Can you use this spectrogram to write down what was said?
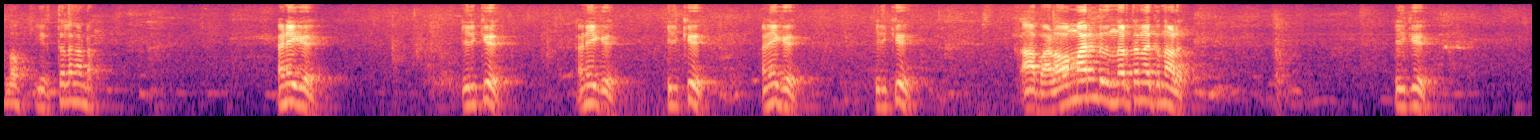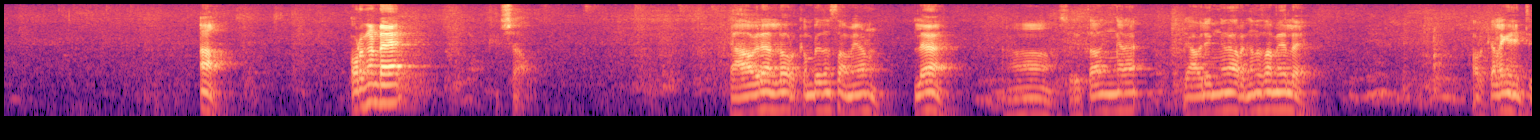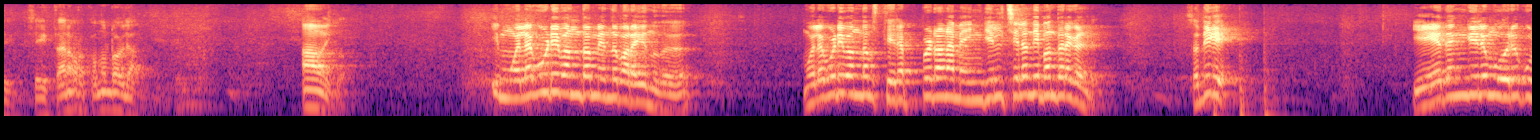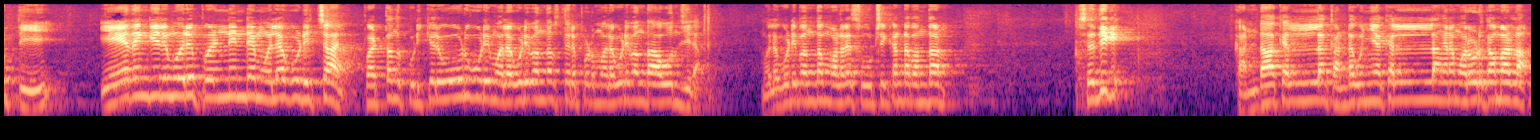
ഹലോ ഇരുത്തെല്ലാം കണ്ട? എണീക്ക് ഇരിക്ക് എണീക്ക് ഇരിക്ക് എണീക്ക് ഇരിക്ക്. ആ വളവന്മാരുണ്ട് നിന്നിടത്തന്നെ നിൽക്കുന്ന ആൾ. ഇരിക്ക്. ആ ഉറങ്ങണ്ടേ. രാവിലെ നല്ല ഉറക്കം പെയ്യുന്ന സമയമാണ് അല്ലേ? ആ ശൈത്താൻ ഇങ്ങനെ രാവിലെ ഇങ്ങനെ ഇറങ്ങുന്ന സമയമല്ലേ? ഉറക്കെല്ലാം ശൈത്താൻ ഉറക്കൊന്നും ഉണ്ടാവില്ല ആ നോക്കോ ഈ മുലകുടി ബന്ധം എന്ന് പറയുന്നത് മുലകുടി ബന്ധം സ്ഥിരപ്പെടണമെങ്കിൽ ചില നിബന്ധനകളുണ്ട്. ശ്രദ്ധിക്കേ. ഏതെങ്കിലും ഒരു കുട്ടി ഏതെങ്കിലും ഒരു പെണ്ണിന്റെ മുല കുടിച്ചാൽ പെട്ടെന്ന് കുടിക്കലോടുകൂടി മുലകുടി ബന്ധം സ്ഥിരപ്പെടും. മുലകുടി ബന്ധം ചില മുലകുടി ബന്ധം വളരെ സൂക്ഷിക്കേണ്ട ബന്ധമാണ്. ശ്രദ്ധിക്ക്. കണ്ടാക്കെല്ലാം കണ്ട കുഞ്ഞേക്കെല്ലാം അങ്ങനെ മുല കൊടുക്കാൻ പാടില്ല.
